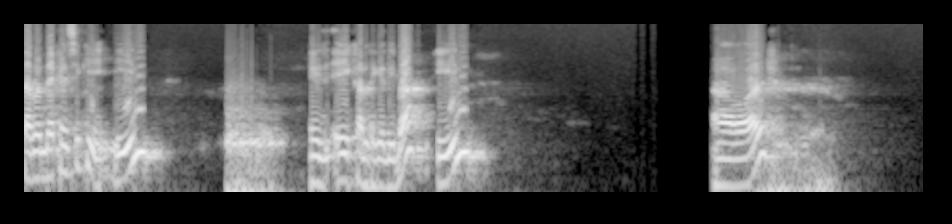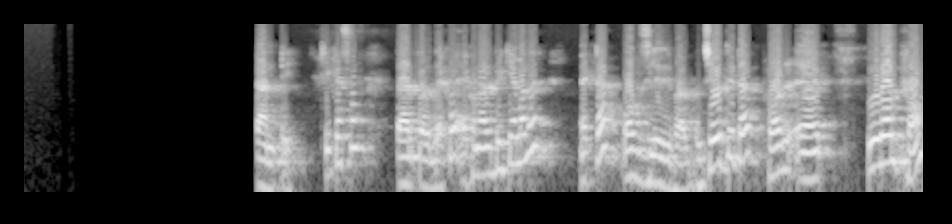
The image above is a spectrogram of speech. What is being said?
তারপর দেখাইছে কি ইন এইখান থেকে দিবা ইন আওয়ার কান্ট্রি ঠিক আছে? তারপর দেখো, এখন আসবে কি আমাদের? একটা অক্সিলারি ভার্ব যেহেতু এটা প্লুরাল ফর্ম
